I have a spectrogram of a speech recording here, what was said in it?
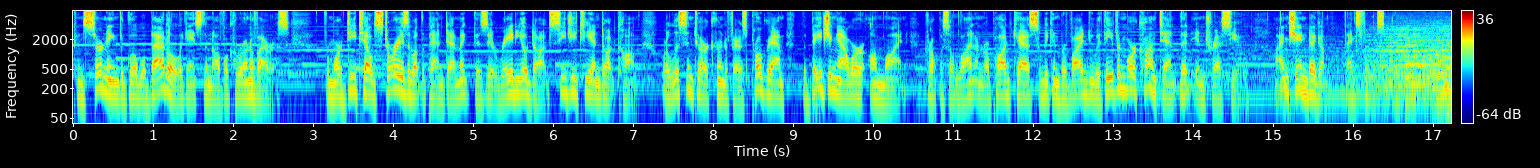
concerning the global battle against the novel coronavirus. For more detailed stories about the pandemic, visit radio.cgtn.com or listen to our current affairs program, The Beijing Hour, online. Drop us a line on our podcast so we can provide you with even more content that interests you. I'm Shane Bigham. Thanks for listening.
